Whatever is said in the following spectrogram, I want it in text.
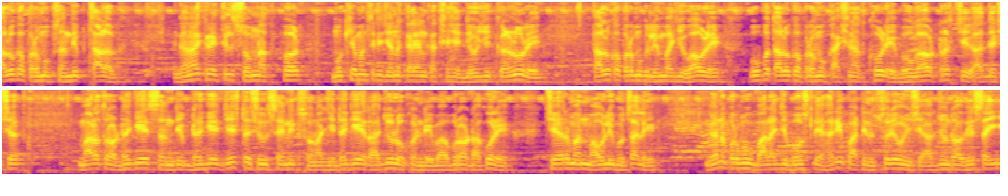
तालुका प्रमुख संदीप चाळक गंगाखेड येथील सोमनाथ फळ मुख्यमंत्री जनकल्याण कक्षाचे देवजी कळणुरे तालुका प्रमुख लिंबाजी वावळे उपतालुका प्रमुख काशीनाथ खोडे भोगाव ट्रस्टचे अध्यक्ष मारुतराव ढगे संदीप ढगे ज्येष्ठ शिवसैनिक सोनाजी ढगे राजू लोखंडे बाबुराव डाकोरे चेअरमन माऊली भुचाले गणप्रमुख बालाजी भोसले हरी पाटील सूर्यवंशी अर्जुनराव देसाई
